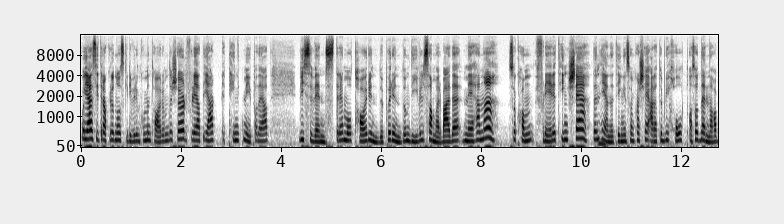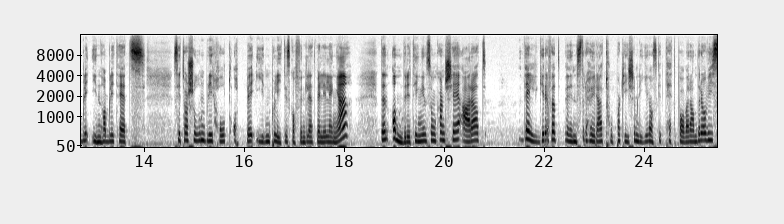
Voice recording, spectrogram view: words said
Og jeg sitter akkurat nå og skriver en kommentar om det sjøl, fordi at jeg har tenkt mye på det at hvis Venstre må ta runde på runde om de vil samarbeide med henne, så kan flere ting skje. Den ene tingen som kan skje, er at det blir holdt Altså denne inhabilitetssituasjonen blir holdt oppe i den politiske offentlighet veldig lenge. Den andre tingen som kan skje, er at velgere For at Venstre og Høyre er to partier som ligger ganske tett på hverandre. Og hvis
